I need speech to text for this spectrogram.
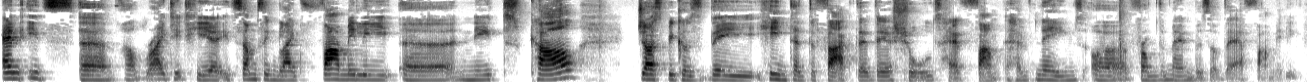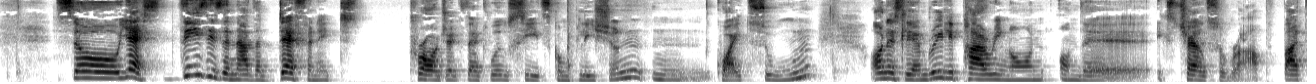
And it's, um, I'll write it here, it's something like family uh, knit KAL, just because they hint at the fact that their shawls have, have names uh, from the members of their family. So yes, this is another definite project that will see its completion mm, quite soon. Honestly, I'm really powering on on the Excelsior wrap, but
